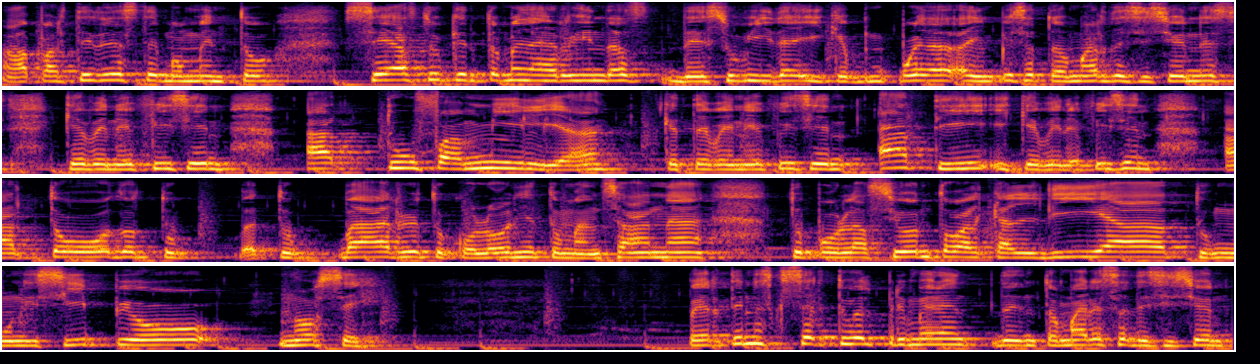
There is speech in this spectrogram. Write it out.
a partir de este momento seas tú quien tome las riendas de su vida y que pueda empiece a tomar decisiones que beneficien a tu familia, que te beneficien a ti y que beneficien a todo tu, tu barrio, tu colonia, tu manzana, tu población, tu alcaldía, tu municipio, no sé. Pero tienes que ser tú el primero en, tomar esa decisión.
